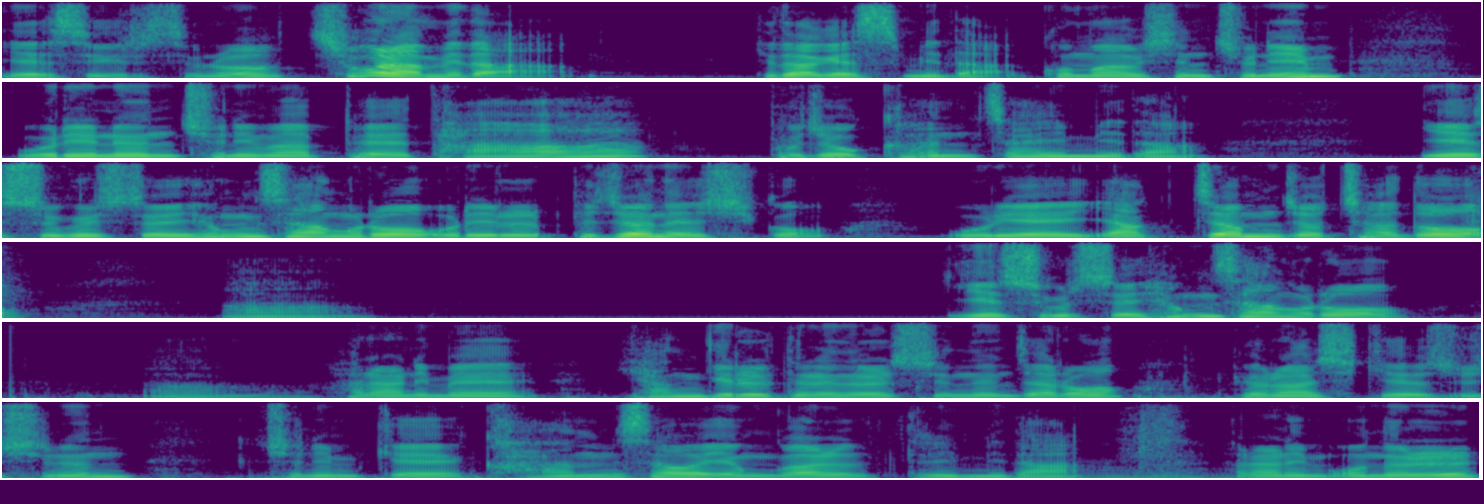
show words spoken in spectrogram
예수 그리스도로 축원합니다. 기도하겠습니다. 고마우신 주님, 우리는 주님 앞에 다 부족한 자입니다. 예수 그리스도의 형상으로 우리를 빚어내시고 우리의 약점조차도 아, 예수 그리스도의 형상으로 아, 하나님의 향기를 드러낼 수 있는 자로 변화시켜 주시는 주님께 감사와 영광을 드립니다. 하나님 오늘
